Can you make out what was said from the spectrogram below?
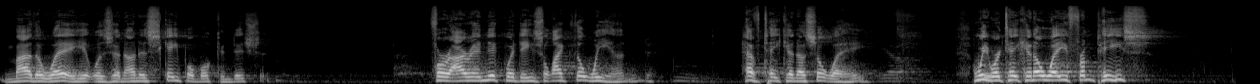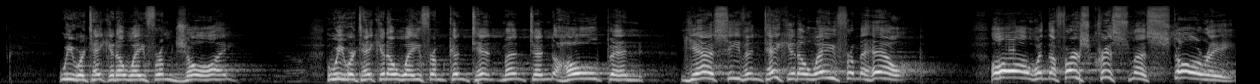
By the way, it was an unescapable condition. For our iniquities, like the wind, have taken us away. We were taken away from peace. We were taken away from joy. We were taken away from contentment and hope and yes, even taken away from help. Oh, when the first Christmas story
